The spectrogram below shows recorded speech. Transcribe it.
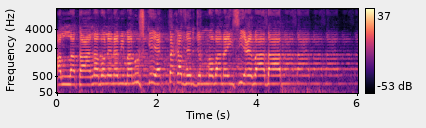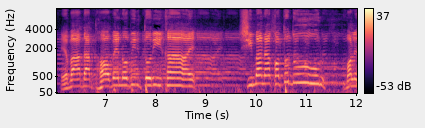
আল্লাহ তাআলা বলেন, আমি মানুষকে একটা কাজের জন্য বানাইছি, এবাদাত। এবাদাত হবে নবীর তরিকায়। সীমানা কত দূর? বলে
